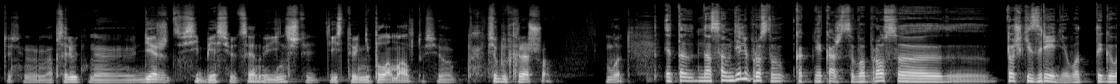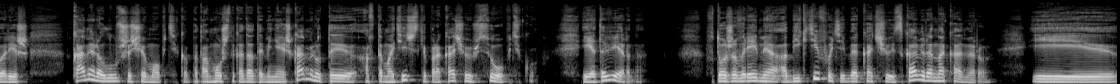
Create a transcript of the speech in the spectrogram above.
То есть он абсолютно держит в себе всю цену. Единственное, что если ты его не поломал, то все, все будет хорошо. Вот. Это на самом деле просто, как мне кажется, вопрос э, точки зрения. Вот ты говоришь, камера лучше, чем оптика, потому что когда ты меняешь камеру, ты автоматически прокачиваешь всю оптику. И это верно. В то же время объектив у тебя качует с камеры на камеру. И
